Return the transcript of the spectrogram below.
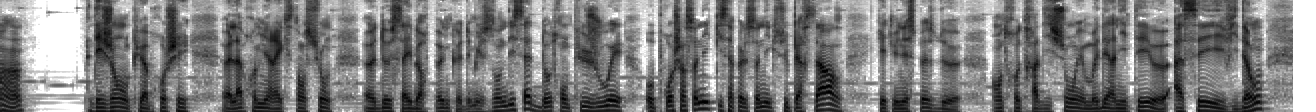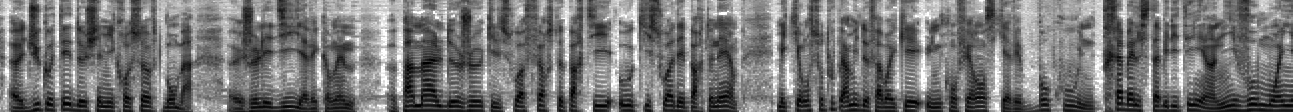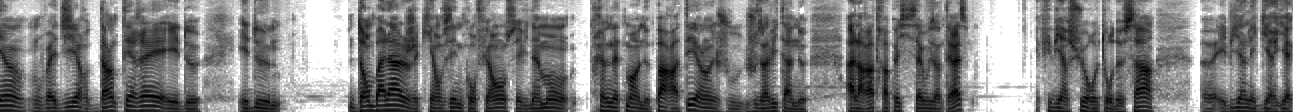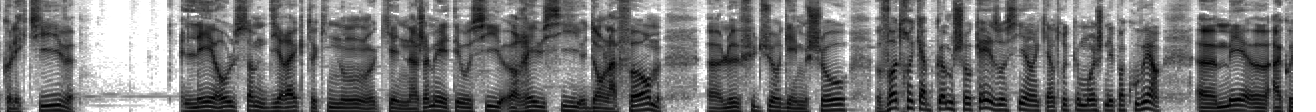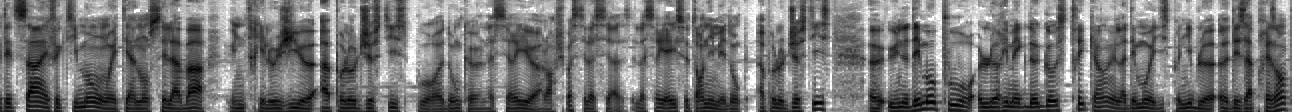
Des gens ont pu approcher euh, la première extension euh, de Cyberpunk 2077, d'autres ont pu jouer au prochain Sonic qui s'appelle Sonic Superstars, qui est une espèce de entre tradition et modernité euh, assez évident. du côté de chez Microsoft, bon bah, je l'ai dit, il y avait quand même pas mal de jeux, qu'ils soient first party ou qu'ils soient des partenaires, mais qui ont surtout permis de fabriquer une conférence qui avait beaucoup, une très belle stabilité et un niveau moyen, on va dire, d'intérêt et de, et de d'emballage qui en faisait une conférence, évidemment, très honnêtement, à ne pas rater. Hein. Je, vous, invite à, la rattraper si ça vous intéresse. Et puis, bien sûr, autour de ça, euh, eh bien, les guérillas collectives, les wholesome directs qui n'ont, jamais été aussi réussi dans la forme, euh, le Future Game Show, votre Capcom Showcase aussi, hein, qui est un truc que moi je n'ai pas couvert. Euh, mais euh, à côté de ça, effectivement, ont été annoncés là-bas une trilogie Apollo Justice pour donc la série. alors je sais pas si c'est la, la, série Ace Attorney, mais donc Apollo Justice, une démo pour le remake de Ghost Trick. Hein, la démo est disponible dès à présent.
